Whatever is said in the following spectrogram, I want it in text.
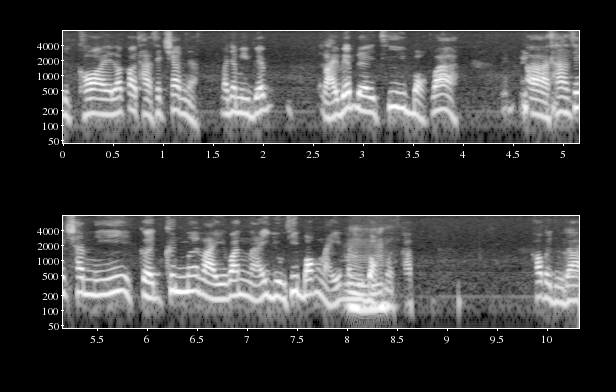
บิตคอยน์แล้วก็ transaction เนี่ยมันจะมีเว็บหลายเว็บเลยที่บอกว่าอ่า transaction นี้เกิดขึ้นเมื่อไหร่วันไหนอยู่ที่บล็อกไหนมันมีบอกหมดครับ เข้าไปดูได้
